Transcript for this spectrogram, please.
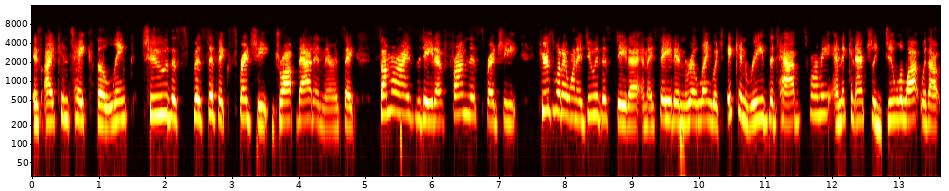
is I can take the link to the specific spreadsheet, drop that in there and say, summarize the data from this spreadsheet. Here's what I want to do with this data. And I say it in real language. It can read the tabs for me and it can actually do a lot without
